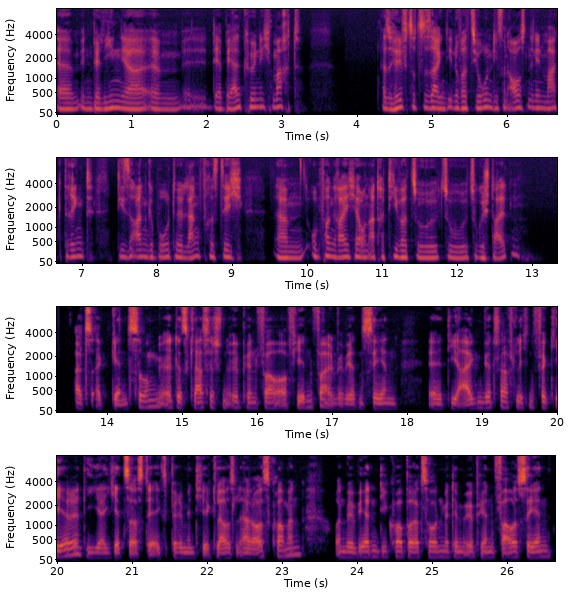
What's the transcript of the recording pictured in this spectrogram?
ähm, in Berlin ja ähm, der Berlkönig macht? Also hilft sozusagen die Innovation, die von außen in den Markt dringt, diese Angebote langfristig ähm, umfangreicher und attraktiver zu, zu, zu gestalten? Als Ergänzung äh, des klassischen ÖPNV auf jeden Fall. Wir werden sehen, äh, die eigenwirtschaftlichen Verkehre, die ja jetzt aus der Experimentierklausel herauskommen. Und wir werden die Kooperation mit dem ÖPNV sehen,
